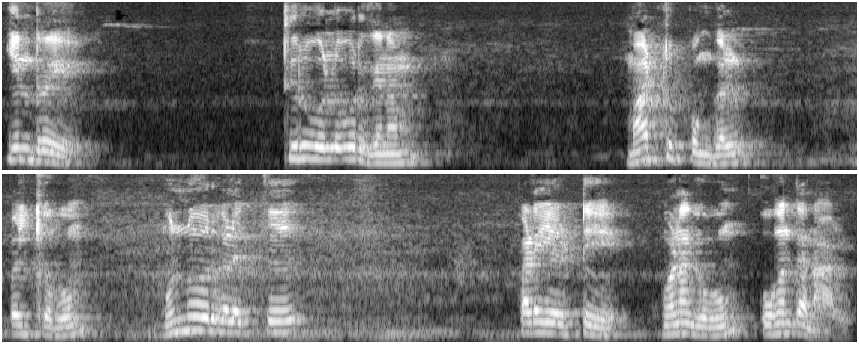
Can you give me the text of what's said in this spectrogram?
இன்று திருவள்ளுவர் தினம் மாட்டுப்பொங்கல் வைக்கவும் முன்னோர்களுக்கு படையிட்டு வணங்கவும் உகந்த நாள்.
